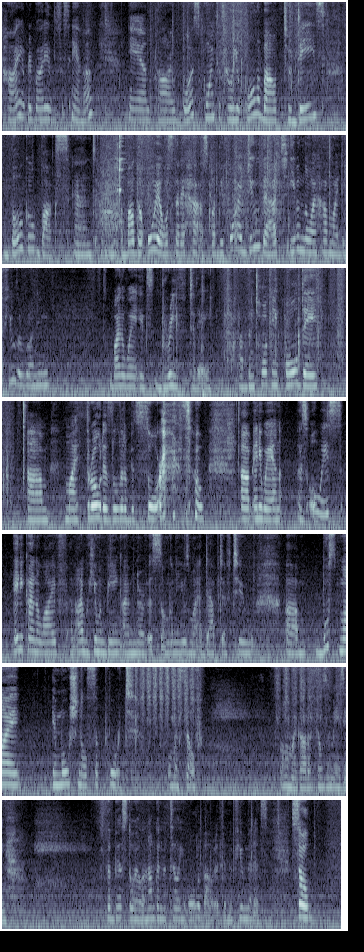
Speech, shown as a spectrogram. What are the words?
Hi everybody, this is Anna and I was going to tell you all about today's BOGO box and uh, about the oils that it has. But before I do that even though I have my diffuser running by the way it's brief today. I've been talking all day. Um, my throat is a little bit sore so um, anyway and as always any kind of life and I'm a human being I'm nervous so I'm gonna use my Adaptiv to um, boost my emotional support for myself. Oh my god it feels amazing. The best oil and I'm gonna tell you all about it in a few minutes. So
